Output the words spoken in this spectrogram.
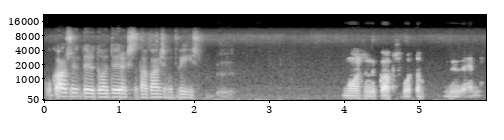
Kuka on syntynyt 1985? Mä oon sanonut kaksi vuotta myöhemmin.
